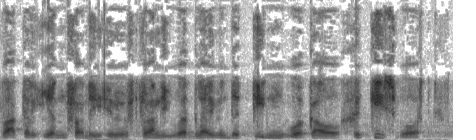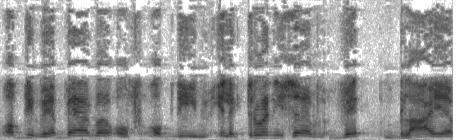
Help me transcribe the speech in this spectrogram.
watter een van die van die oorblywende 10 ook al gekies word op die webwerwe of op die elektroniese webblaaie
